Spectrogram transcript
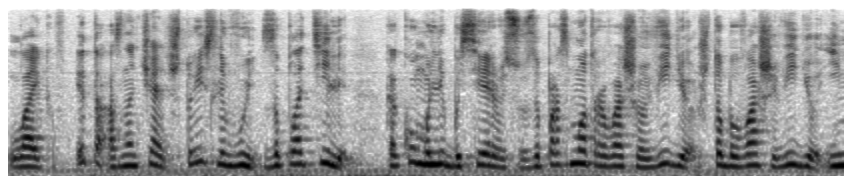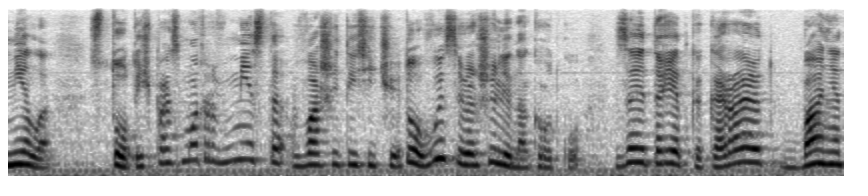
лайков. Это означает, что если вы заплатили какому-либо сервису за просмотр вашего видео, чтобы ваше видео имело 100 тысяч просмотров вместо вашей тысячи, то вы совершили накрутку. За это редко карают, банят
